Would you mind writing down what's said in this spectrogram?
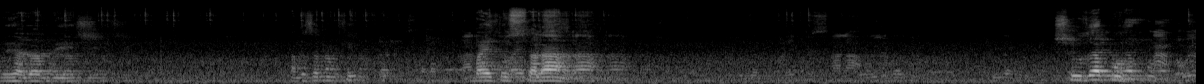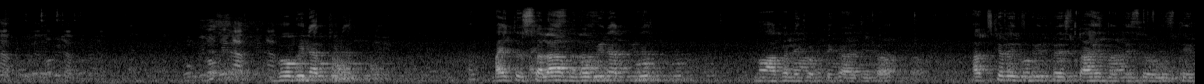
দুই হাজার বিশ মাদ্রাসার নাম কি বাইতুসালাম সুজাপুর। গোপীনাথপুর। বাইতুসালাম গোপীনাথপুর। নোয়াখালী কর্তৃক আয়োজিত। আজকের এই গভীর প্রেস কাহিন মজলিসে উপস্থিত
